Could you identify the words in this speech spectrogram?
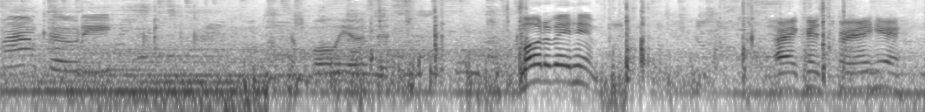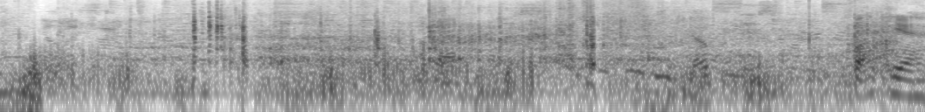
Mom, Cody. Some scoliosis. Motivate him. All right, Christopher, right here. Nope. Fuck yeah.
